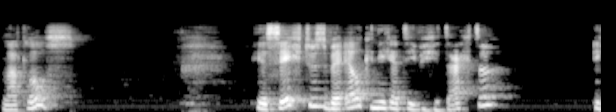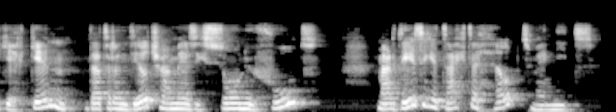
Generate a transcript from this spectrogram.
laat los. Je zegt dus bij elke negatieve gedachte, ik herken dat er een deeltje van mij zich zo nu voelt, maar deze gedachte helpt mij niet.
